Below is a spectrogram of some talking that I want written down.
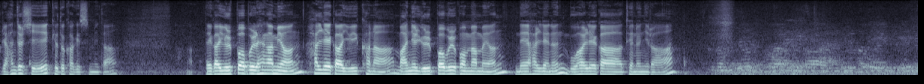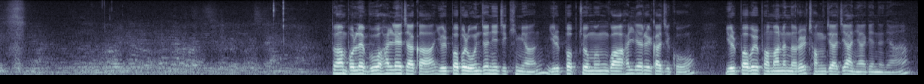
우리 한 절씩 교독하겠습니다. 내가 율법을 행하면 할례가 유익하나 만일 율법을 범하면 내 할례는 무할례가 되느니라. 또한 본래 무할례자가 율법을 온전히 지키면 율법 조문과 할례를 가지고 율법을 범하는 너를 정죄하지 아니하겠느냐.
